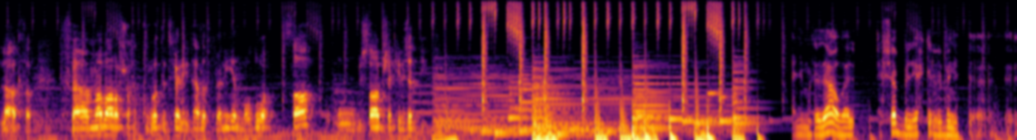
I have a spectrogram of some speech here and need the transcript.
لا أكثر. فما بعرف شو حتكون ردة فعلي إذا هذا فعليا موضوع صار وبصار بشكل جدي. متداول الشاب اللي يحكي للبنت آه،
